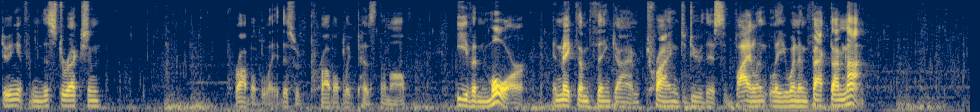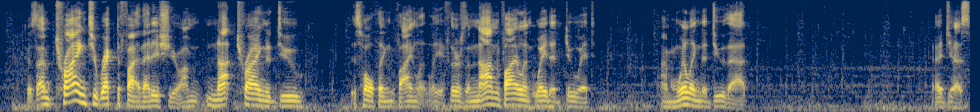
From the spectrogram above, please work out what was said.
Doing it from this direction? Probably. This would probably piss them off even more and make them think I'm trying to do this violently when in fact I'm not. Because I'm trying to rectify that issue. I'm not trying to do this whole thing violently. If there's a non-violent way to do it, I'm willing to do that. I just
